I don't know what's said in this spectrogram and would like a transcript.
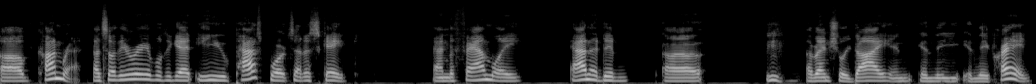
of Konrad, and so they were able to get EU passports and escaped. And the family, Anna did uh, eventually die in, in the in the Ukraine,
